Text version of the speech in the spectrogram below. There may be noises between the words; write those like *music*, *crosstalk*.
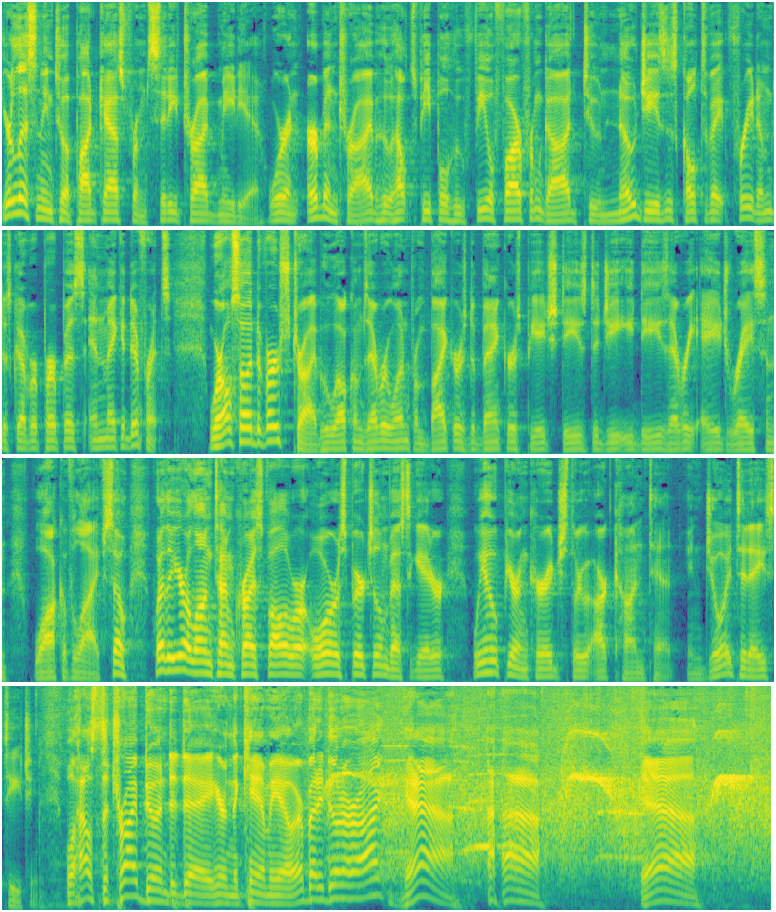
You're listening to a podcast from City Tribe Media. We're an urban tribe who helps people who feel far from God to know Jesus, cultivate freedom, discover purpose, and make a difference. We're also a diverse tribe who welcomes everyone from bikers to bankers, PhDs to GEDs, every age, race, and walk of life. So, whether you're a longtime Christ follower or a spiritual investigator, we hope you're encouraged through our content. Enjoy today's teaching. Well, how's the tribe doing today here in the cameo? Everybody doing all right? Yeah. *laughs* Yeah.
